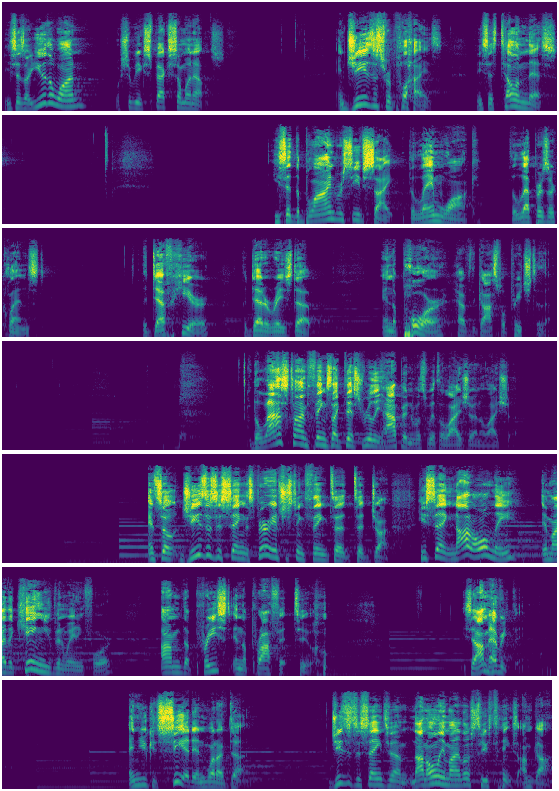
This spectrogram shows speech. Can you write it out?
He says, Are you the one, or should we expect someone else? And Jesus replies, and He says, Tell him this. He said, The blind receive sight, the lame walk, the lepers are cleansed, the deaf hear, the dead are raised up, and the poor have the gospel preached to them. The last time things like this really happened was with Elijah and Elisha. And so Jesus is saying this very interesting thing to, to John. He's saying, Not only am I the king you've been waiting for, I'm the priest and the prophet too. he said, I'm everything. And you can see it in what I've done. Jesus is saying to him, Not only am I those three things, I'm God.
